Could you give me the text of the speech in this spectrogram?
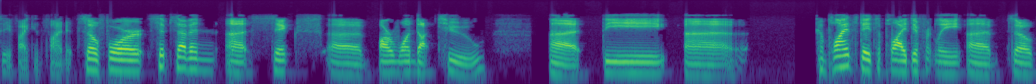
see if I can find it. So for CIP7 uh, 6 uh, R1.2, uh, the uh, compliance dates apply differently. Uh, so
